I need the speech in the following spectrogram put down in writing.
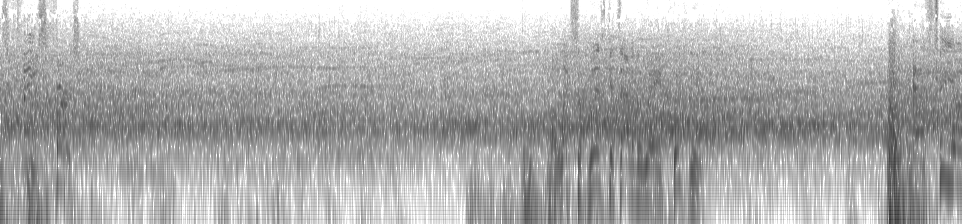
Lands face first. Alexa Bliss gets out of the way quickly. STO.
